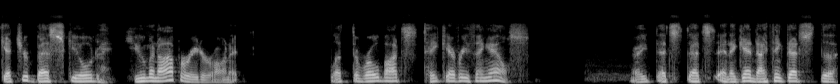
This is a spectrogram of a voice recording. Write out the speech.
get your best skilled human operator on it. Let the robots take everything else. Right? That's that's and again, I think that's the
